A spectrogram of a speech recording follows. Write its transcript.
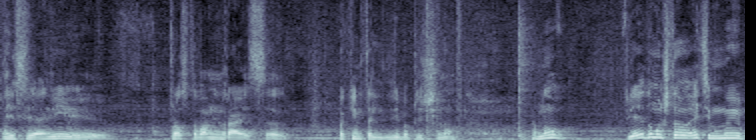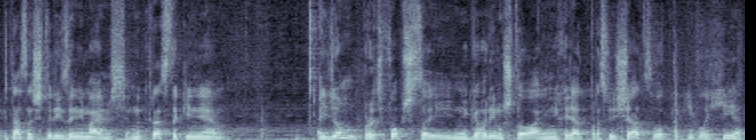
если они просто вам не нравятся по каким-то либо причинам. Ну, я думаю, что этим мы 15 на 4 и занимаемся. Мы как раз таки не идем против общества и не говорим, что они не хотят просвещаться, вот такие плохие,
